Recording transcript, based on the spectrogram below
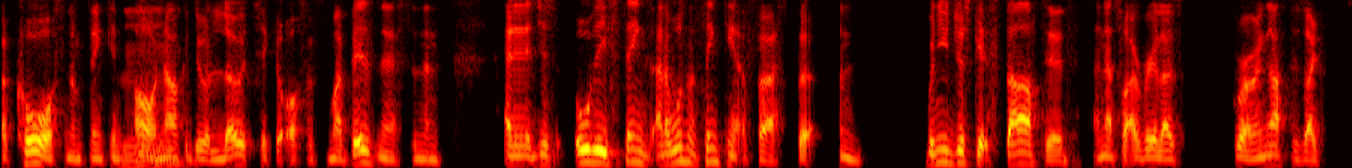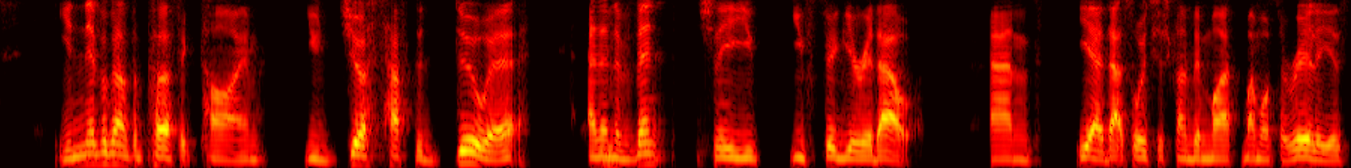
a course and i'm thinking mm. oh now i mm. could do a lower ticket offer for my business and then and it just all these things and i wasn't thinking at first but when you just get started and that's what i realized growing up is like you're never going to have the perfect time you just have to do it and then mm. eventually you you figure it out and yeah that's always just kind of been my, my motto really is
